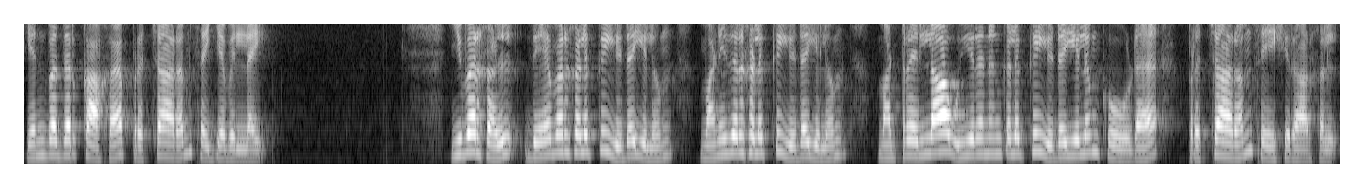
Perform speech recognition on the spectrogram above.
என்பதற்காக பிரச்சாரம் செய்யவில்லை. இவர்கள் தேவர்களுக்கு இடையிலும் மனிதர்களுக்கு இடையிலும் மற்றெல்லா உயிரினங்களுக்கு இடையிலும் கூட பிரச்சாரம் செய்கிறார்கள்.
